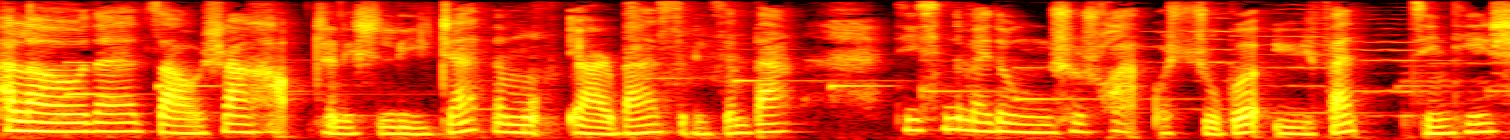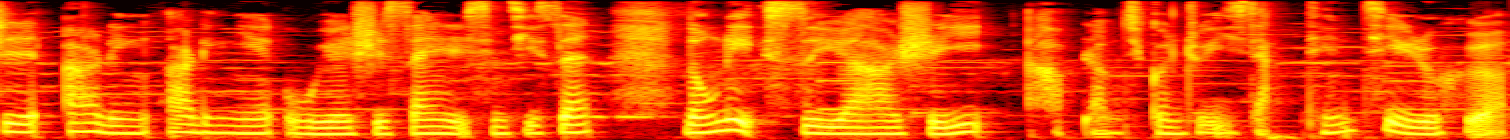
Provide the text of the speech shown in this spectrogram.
Hello，大家早上好，这里是李斋 FM 幺二八四零三八，贴心的脉动，说实话，我是主播于帆。今天是二零二零年五月十三日，星期三，农历四月二十一。好，让我们去关注一下天气如何。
